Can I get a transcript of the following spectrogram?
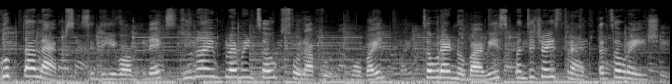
गुप्ता लॅम्प्स सिद्दीकी कॉम्प्लेक्स जुना एम्प्लॉयमेंट चौक सोलापूर. मोबाईल चौऱ्याण्णव बावीस पंचेचाळीस त्र्याहत्तर चौऱ्याऐंशी.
